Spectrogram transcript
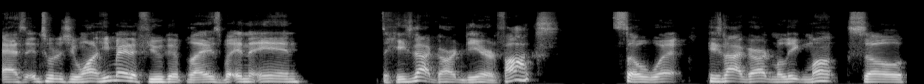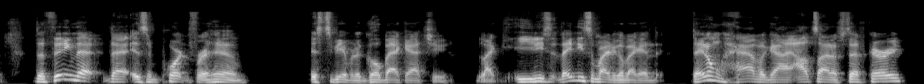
as into it as you want. He made a few good plays, but in the end, he's not guarding De'Aaron Fox. So what? He's not guarding Malik Monk. So the thing that that is important for him is to be able to go back at you. Like you need, they need somebody to go back at. They don't have a guy outside of Steph Curry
